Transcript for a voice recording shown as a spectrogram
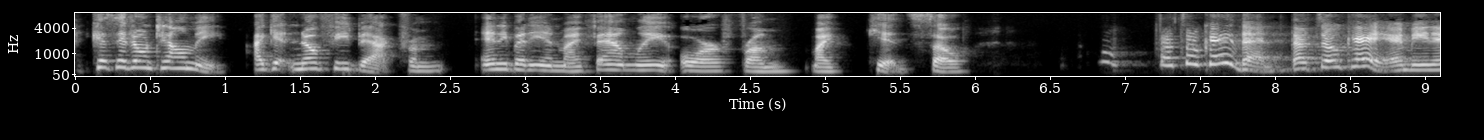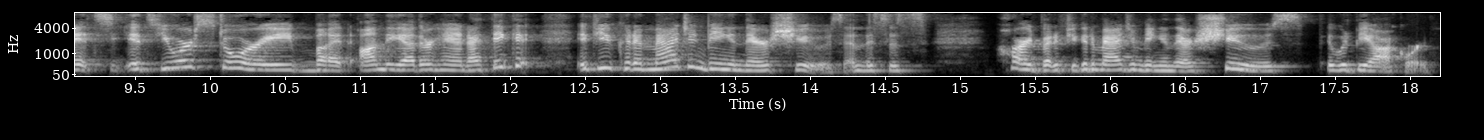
because they don't tell me. I get no feedback from anybody in my family or from my kids. So that's okay then. That's okay. I mean, it's it's your story, but on the other hand, I think it, if you could imagine being in their shoes, and this is hard, but if you could imagine being in their shoes, it would be awkward.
